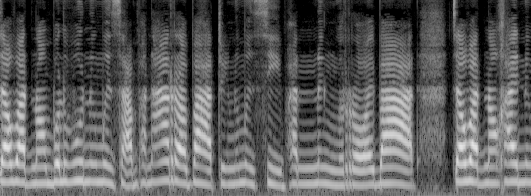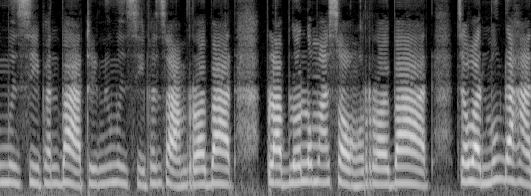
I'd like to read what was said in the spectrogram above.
จังหวัดหนองบัวลำพู13,500 บาท ถึง 14,100 บาท จังหวัดหนองคาย 14,000 บาท ถึง 14,300 บาท ปรับลดลงมา 200บาท จังหวัดมุกดาหาร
